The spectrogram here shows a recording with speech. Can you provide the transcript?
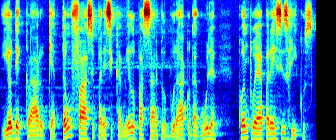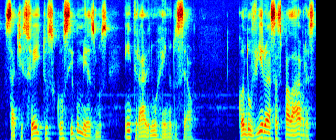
E eu declaro que é tão fácil para esse camelo passar pelo buraco da agulha quanto é para esses ricos, satisfeitos consigo mesmos, entrarem no reino do céu. Quando ouviram essas palavras,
